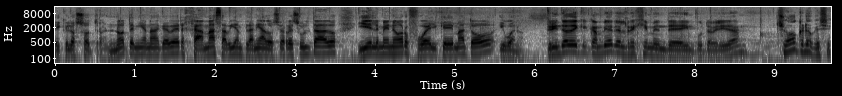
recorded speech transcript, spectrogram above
es que los otros no tenían nada que ver, jamás habían planeado ese resultado y el menor fue el que mató y bueno, Trindade, ¿hay que cambiar el régimen de imputabilidad? Yo creo que sí.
